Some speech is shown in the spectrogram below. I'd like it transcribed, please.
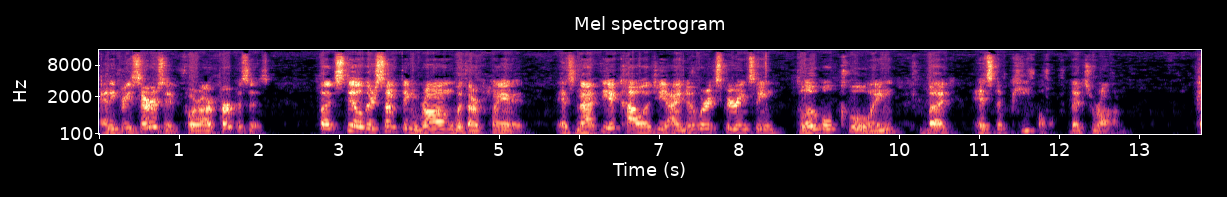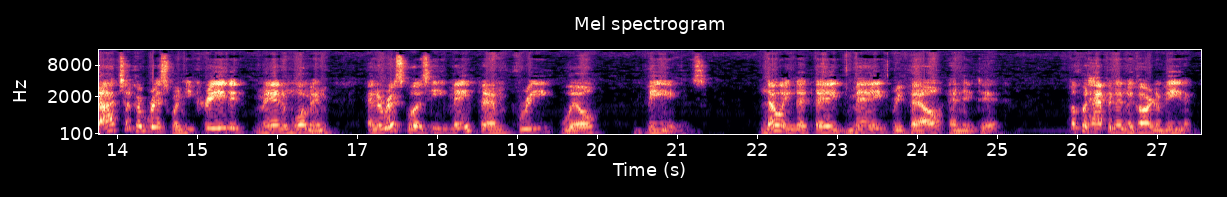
and He preserves it for our purposes. But still, there's something wrong with our planet. It's not the ecology. I know we're experiencing global cooling, but it's the people that's wrong. God took a risk when He created man and woman, and the risk was He made them free will beings knowing that they may rebel, and they did. Look what happened in the Garden of Eden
